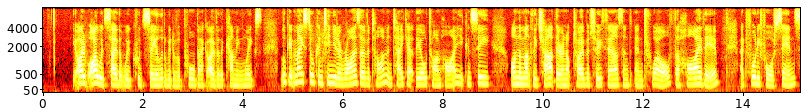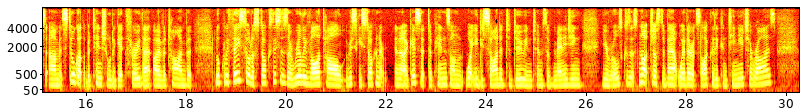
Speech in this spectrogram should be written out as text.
I, I, would say that we could see a little bit of a pullback over the coming weeks. Look, it may still continue to rise over time and take out the all time high. You can see on the monthly chart there in October 2012, the high there at 44 cents. Um, it's still got the potential to get through that over time. But look, with these sort of stocks, this is a really volatile, risky stock, and, it, and I guess it depends on what you decided to do in terms of managing your rules because it's not just about whether it's likely to continue to rise.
